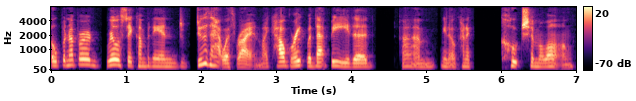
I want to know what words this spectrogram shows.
open up a real estate company and do that with Ryan. Like, how great would that be to um, you know, kind of coach him along.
